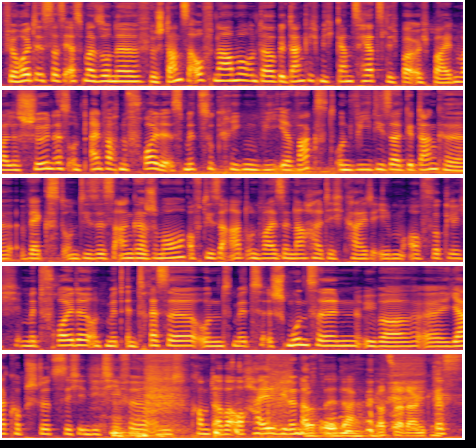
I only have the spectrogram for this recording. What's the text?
Für heute ist das erstmal so eine Bestandsaufnahme und da bedanke ich mich ganz herzlich bei euch beiden, weil es schön ist und einfach eine Freude ist, mitzukriegen, wie ihr wachst und wie dieser Gedanke wächst und dieses Engagement auf diese Art und Weise Nachhaltigkeit eben auch wirklich mit Freude und mit Interesse und mit Schmunzeln über äh, Jakob stürzt sich in die Tiefe und kommt aber auch heil wieder nach Gott sei oben. Dank. Gott sei Dank. Das,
